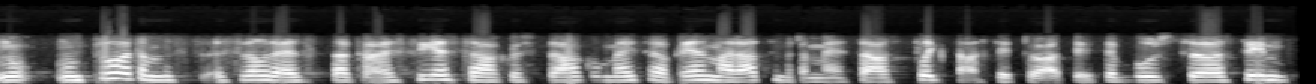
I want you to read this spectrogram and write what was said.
nu, un, protams, es vēlreiz tā kā es iesāku, es sāku, mēs jau vienmēr atceramies tās sliktās situācijas. Ja būs uh, simt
